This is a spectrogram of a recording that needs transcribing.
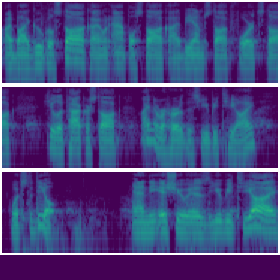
I buy Google stock, I own Apple stock, IBM stock, Ford stock, Hewlett Packard stock. I never heard of this UBTI. What's the deal? And the issue is UBTI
